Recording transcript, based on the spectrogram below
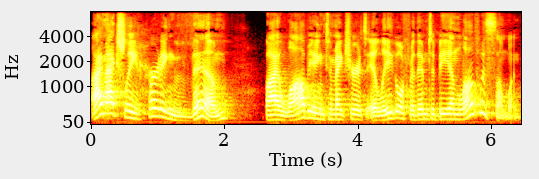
I'm actually hurting them by lobbying to make sure it's illegal for them to be in love with someone.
